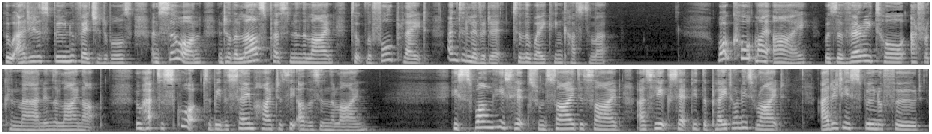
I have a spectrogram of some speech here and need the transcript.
who added a spoon of vegetables, and so on until the last person in the line took the full plate and delivered it to the waking customer. What caught my eye was the very tall African man in the line-up who had to squat to be the same height as the others in the line. He swung his hips from side to side as he accepted the plate on his right, added his spoon of food,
